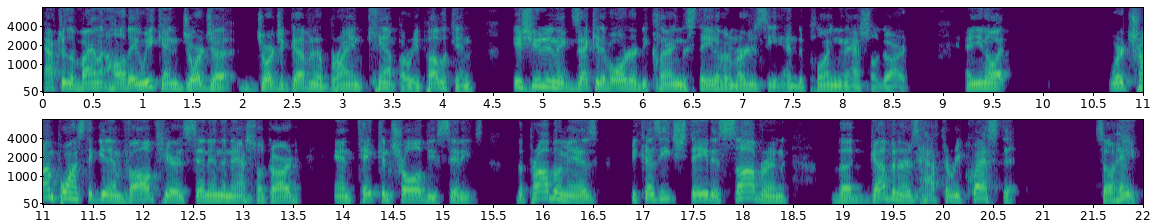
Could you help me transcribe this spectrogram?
After the violent holiday weekend, Georgia Georgia Governor Brian Kemp, a Republican, issued an executive order declaring the state of emergency and deploying the National Guard. And you know what? Where Trump wants to get involved here is send in the National Guard and take control of these cities. The problem is because each state is sovereign, the governors have to request it. So, hey,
